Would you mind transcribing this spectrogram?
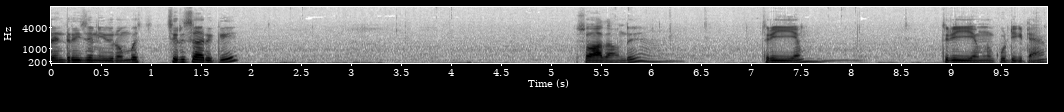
ரெண்டு ரீசன் இது ரொம்ப சிறுசாக இருக்குது ஸோ அதை வந்து த்ரீ எம் த்ரீ எம்னு கூட்டிக்கிட்டேன்.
